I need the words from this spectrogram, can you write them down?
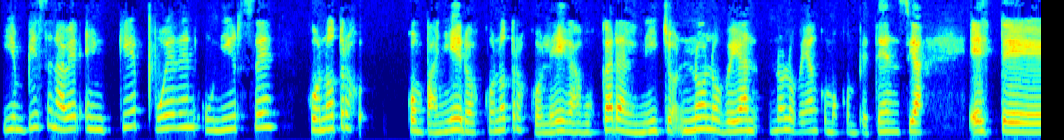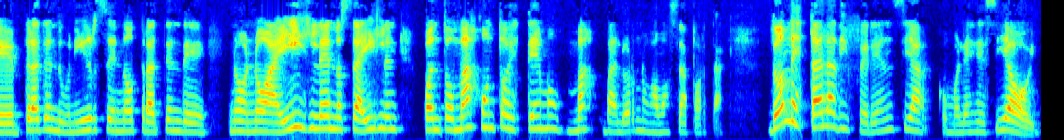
y empiezan a ver en qué pueden unirse con otros compañeros, con otros colegas, buscar al nicho, no lo vean, no lo vean como competencia, este, traten de unirse, no traten de, no, no aíslen, no se aíslen, cuanto más juntos estemos, más valor nos vamos a aportar. ¿Dónde está la diferencia? Como les decía hoy,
